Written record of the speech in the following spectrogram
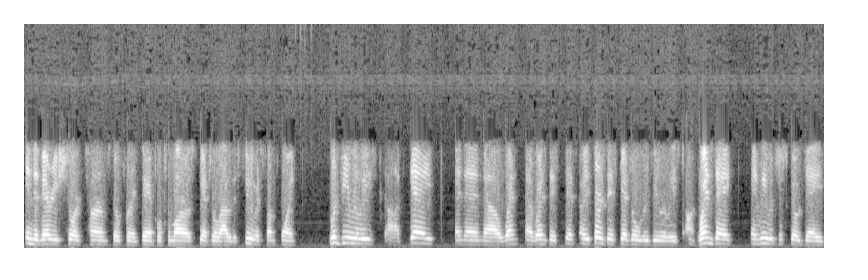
in the very short term. So, for example, tomorrow's schedule, I would assume at some point, would be released uh, today, and then uh, when, uh, Wednesday, uh, Thursday schedule would be released on Wednesday, and we would just go day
